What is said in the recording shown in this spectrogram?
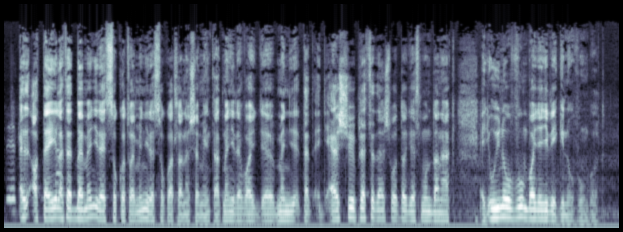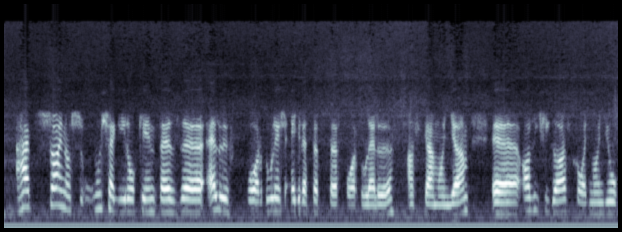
Ők Ez a te életedben mennyire egy szokott, vagy mennyire szokatlan esemény? Tehát mennyire vagy, ö, mennyire, tehát egy első precedens volt, hogy ezt mondanák, egy új novum, vagy egy régi novum volt? Hát sajnos újságíróként ez előfordul, és egyre többször fordul elő, azt kell mondjam. Az is igaz, hogy mondjuk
